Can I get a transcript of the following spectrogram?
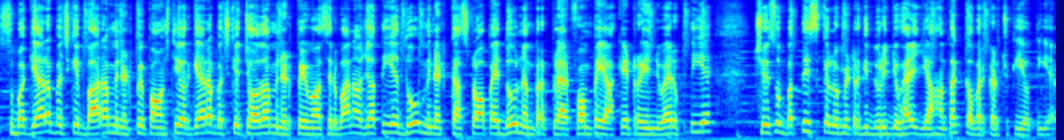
सुबह ग्यारह बज के बारह मिनट पर पहुँचती है और ग्यारह बज के चौदह मिनट पर वहाँ से रवाना हो जाती है। दो मिनट का स्टॉप है, दो नंबर प्लेटफॉर्म पर आके ट्रेन जो है रुकती है। 632 किलोमीटर की दूरी जो है यहाँ तक कवर कर चुकी होती है।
